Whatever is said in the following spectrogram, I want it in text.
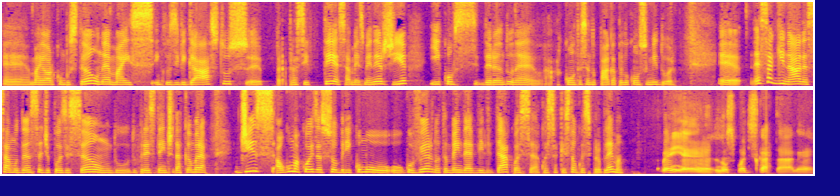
é, maior combustão, né, mais, inclusive, gastos é, para se ter essa mesma energia e considerando né, a conta sendo paga pelo consumidor. É, essa guinada, essa mudança de posição do, do, presidente da Câmara diz alguma coisa sobre como o, governo também deve lidar com essa, com essa questão, com esse problema? Bem, é, não se pode descartar né,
